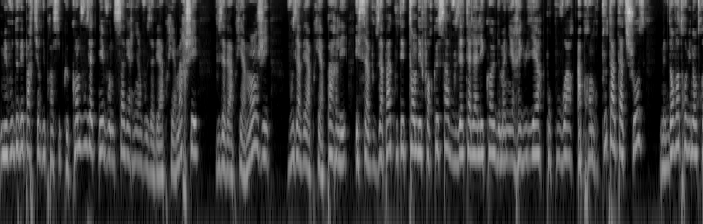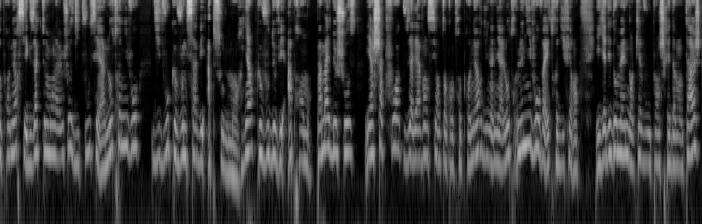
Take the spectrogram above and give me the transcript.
mais vous devez partir du principe que quand vous êtes né, vous ne savez rien, vous avez appris à marcher, vous avez appris à manger, vous avez appris à parler, et ça vous a pas coûté tant d'efforts que ça, vous êtes allé à l'école de manière régulière pour pouvoir apprendre tout un tas de choses, mais dans votre vie d'entrepreneur, c'est exactement la même chose, dites-vous, c'est à un autre niveau, Dites-vous que vous ne savez absolument rien, que vous devez apprendre pas mal de choses, et à chaque fois que vous allez avancer en tant qu'entrepreneur d'une année à l'autre, le niveau va être différent. Et il y a des domaines dans lesquels vous vous pencherez davantage,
